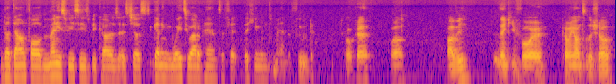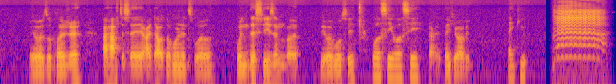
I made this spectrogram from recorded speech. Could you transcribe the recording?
the downfall of many species because it's just getting way too out of hand to fit the human demand of food. Okay. Well, Avi, thank you for coming on to the show. It was a pleasure. I have to say, I doubt the Hornets will win this season, but we will see. We'll see, we'll see. All right. Thank you, Avi. Thank you.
